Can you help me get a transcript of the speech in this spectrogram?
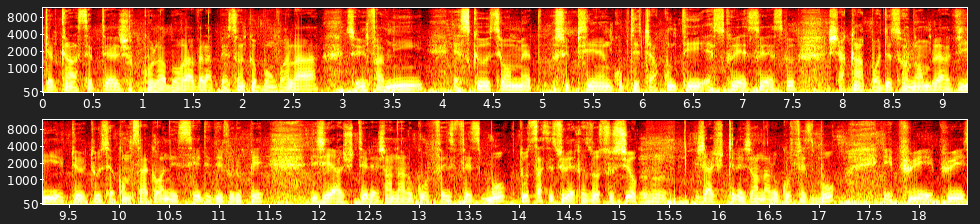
quelqu'un acceptait, je collaborais avec la personne que, bon voilà, c'est une famille. Est-ce que si on met sur pied un groupe de Tchakounté, est-ce que, est-ce que, est-ce que chacun apportait son humble avis et tout, et tout. C'est comme ça qu'on essaie de développer. J'ai ajouté les gens dans le groupe Face- Facebook. Tout ça, c'est sur les réseaux sociaux. J'ai ajouté les gens dans le groupe Facebook. Et puis, et puis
